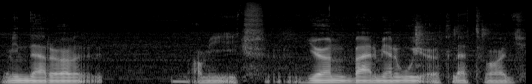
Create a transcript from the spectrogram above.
mindenről ami így jön, bármilyen új ötlet, vagy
